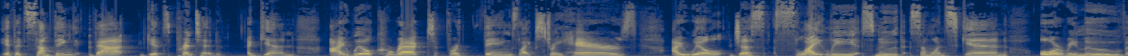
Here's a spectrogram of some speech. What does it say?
If it's something that gets printed, again, I will correct for things like stray hairs. I will just slightly smooth someone's skin or remove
